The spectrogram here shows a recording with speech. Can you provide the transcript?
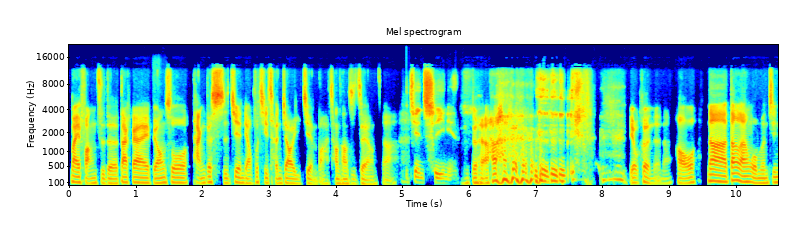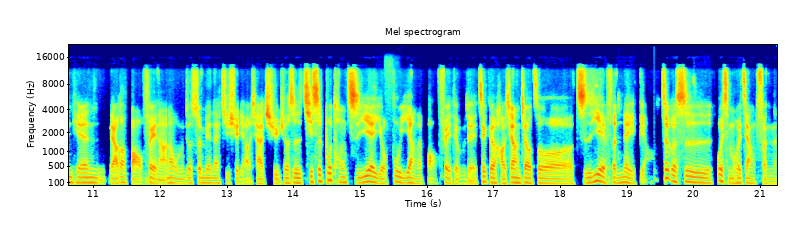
卖房子的大概，比方说谈个十件，了不起成交一件吧，常常是这样子啊。一件吃一年，对啊，有可能啊。好哦，那当然，我们今天聊到保费啦，那我们就顺便再继续聊下去。就是其实不同职业有不一样的保费，对不对？这个好像叫做职业分类表。这个是为什么会这样分呢？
